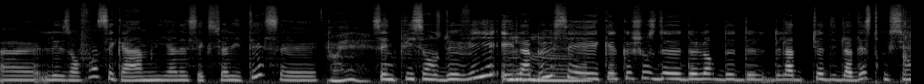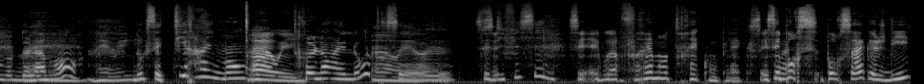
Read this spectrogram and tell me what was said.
Euh, les enfants, c'est quand même lié à la sexualité, c'est Ouais. une puissance de vie et Mhm. l'abus, c'est quelque chose de, de l'ordre de, de, de la, tu as dit de la destruction, donc de la mort. oui. Donc c'est tiraillement ah oui. entre l'un et l'autre, Ah c'est euh. C'est difficile. C'est vraiment très complexe. Et c'est Ouais. pour, pour ça que je dis,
